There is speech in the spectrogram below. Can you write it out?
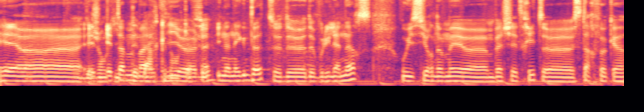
euh, Des et- gens et qui Tom m'a dit euh, une anecdote de, de Bully Lanners où il surnommait euh, Belchetrit euh, Starfucker.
